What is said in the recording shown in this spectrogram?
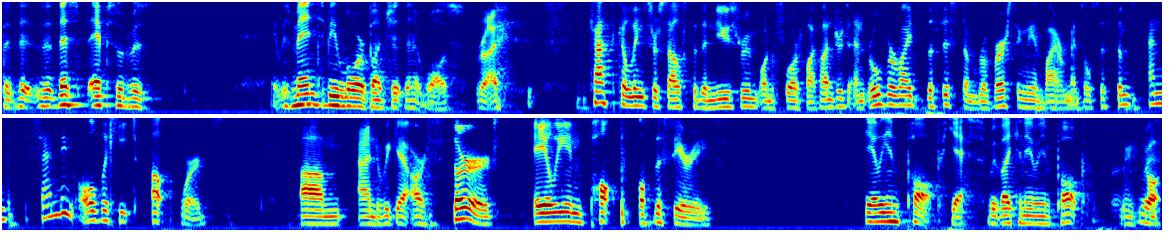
But the, the, this episode was, it was meant to be lower budget than it was. right. Cathica links herself to the newsroom on floor 500 and overrides the system, reversing the environmental systems and sending all the heat upwards. Um, and we get our third alien pop of the series. Alien pop, yes, we like an alien pop. We've With- got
